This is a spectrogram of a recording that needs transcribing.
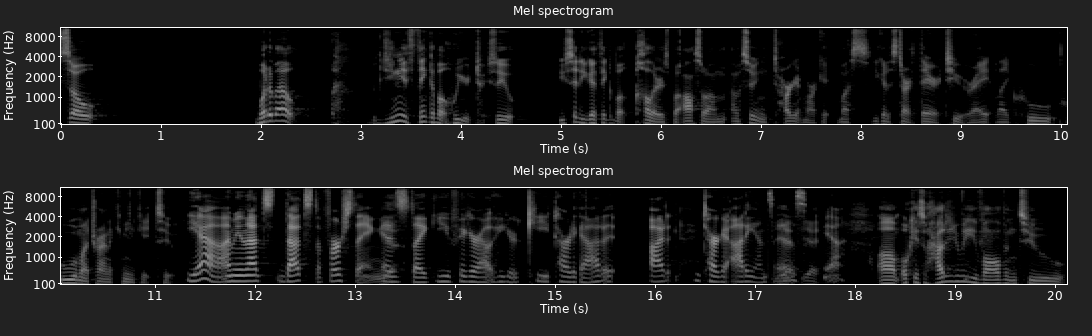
so what about do you need to think about who you're t- so you, you said you got to think about colors but also I'm, I'm assuming target market must you got to start there too right like who who am i trying to communicate to Yeah, I mean that's that's the first thing is like you figure out who your key target target audience is. yeah. yeah. Um, okay, so how did you evolve into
